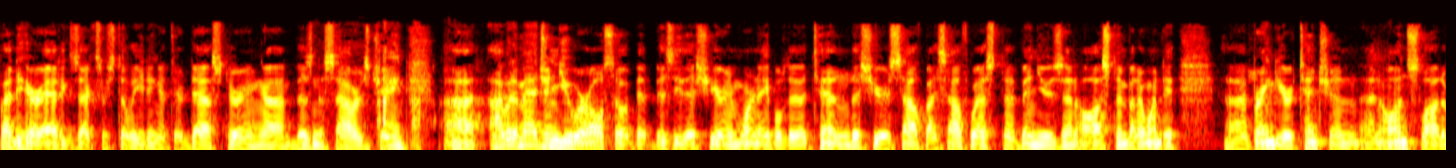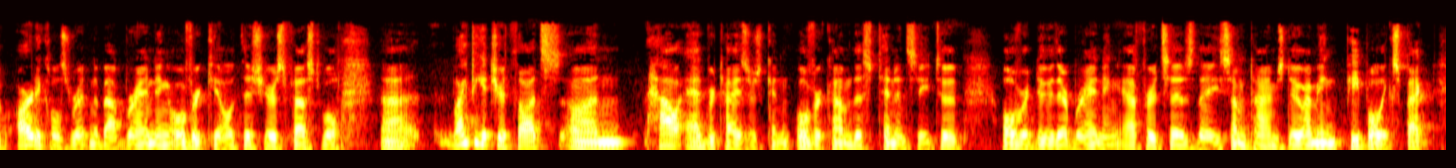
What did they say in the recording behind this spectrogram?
Glad to hear ad execs are still eating at their desk during uh, business hours, Jane. Uh, I would imagine you were also a bit busy this year and weren't able to attend this year's South by Southwest uh, venues in Austin, but I wanted to uh, bring to your attention an onslaught of articles written about branding overkill at this year's festival. Uh, I'd like to get your thoughts on how advertisers can overcome this tendency to overdo their branding efforts as they sometimes do. I mean, people expect –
